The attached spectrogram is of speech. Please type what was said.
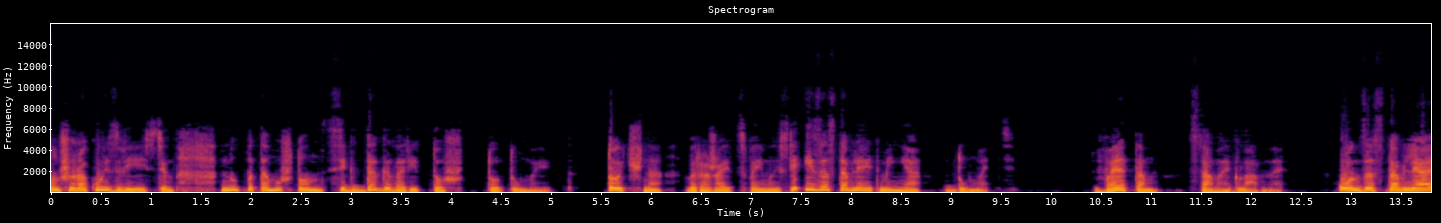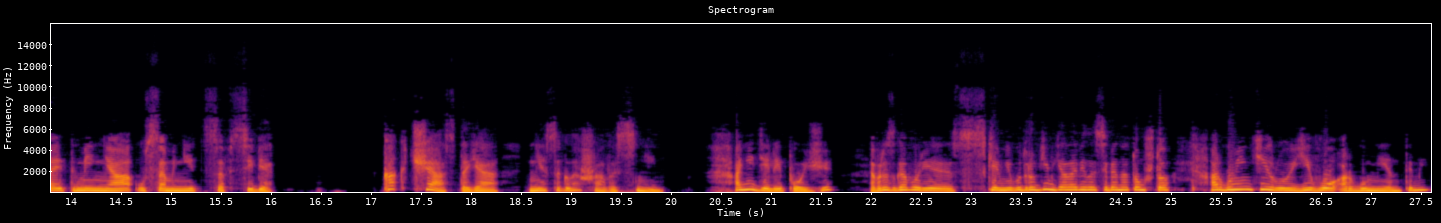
он широко известен, ну, потому что он всегда говорит то, что думает, точно выражает свои мысли и заставляет меня думать. В этом самое главное. Он заставляет меня усомниться в себе. Как часто я не соглашалась с ним. А недели позже, в разговоре с кем-нибудь другим, я ловила себя на том, что аргументирую его аргументами,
